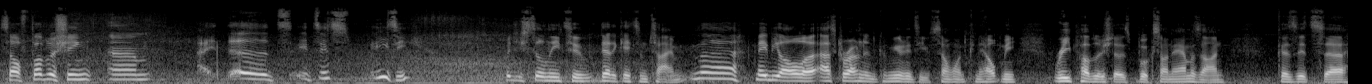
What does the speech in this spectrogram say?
self-publishing. Um, I, uh, it's, it's, it's easy, but you still need to dedicate some time. Uh, maybe I'll uh, ask around in the community if someone can help me republish those books on Amazon, because it's uh,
